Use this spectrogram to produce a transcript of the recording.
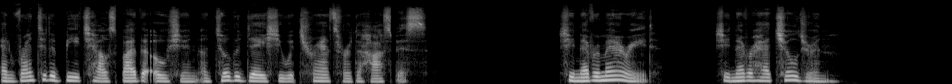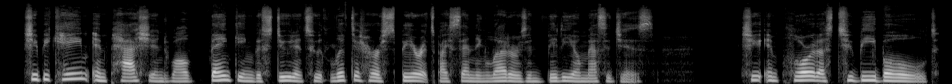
and rented a beach house by the ocean until the day she would transfer to hospice. She never married. She never had children. She became impassioned while thanking the students who had lifted her spirits by sending letters and video messages. She implored us to be bold.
